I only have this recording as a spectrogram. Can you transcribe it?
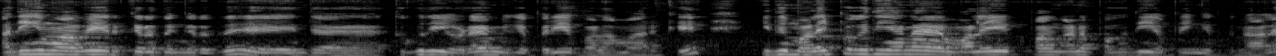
அதிகமாகவே இருக்கிறதுங்கிறது இந்த தொகுதியோட மிகப்பெரிய பலமாக இருக்குது இது மலைப்பகுதியான மலைப்பாங்கான பகுதி அப்படிங்கிறதுனால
